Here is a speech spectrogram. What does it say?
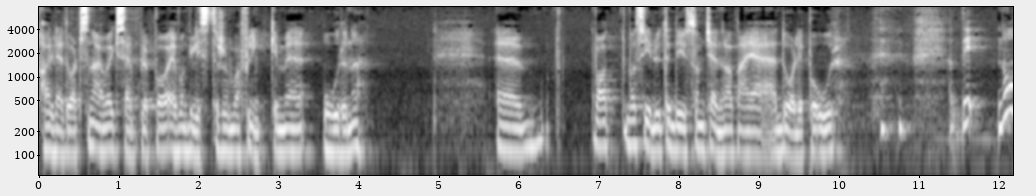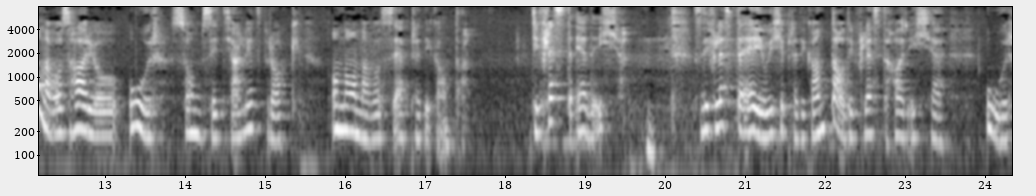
Harl Edvardsen er jo eksempler på evangelister som var flinke med ordene. Eh, hva, hva sier du til de som kjenner at 'nei, jeg er dårlig på ord'? De, noen av oss har jo ord som sitt kjærlighetsspråk, og noen av oss er predikanter. De fleste er det ikke. Så de fleste er jo ikke predikanter, og de fleste har ikke ord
